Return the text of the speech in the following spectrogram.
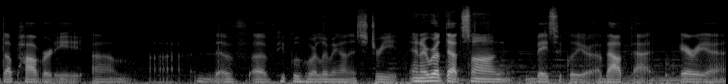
the poverty um, uh, of, of people who are living on the street. And I wrote that song basically about that area.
